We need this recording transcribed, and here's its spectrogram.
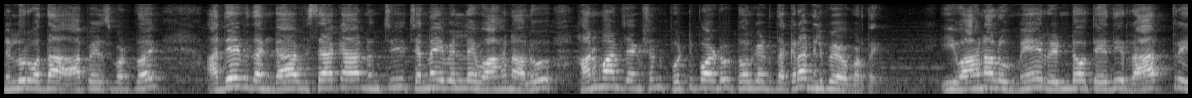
నెల్లూరు వద్ద ఆపేసిపడతాయి అదేవిధంగా విశాఖ నుంచి చెన్నై వెళ్ళే వాహనాలు హనుమాన్ జంక్షన్ పొట్టిపాడు టోల్గేట్ దగ్గర నిలిపివేయబడతాయి. ఈ వాహనాలు మే రెండవ తేదీ రాత్రి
